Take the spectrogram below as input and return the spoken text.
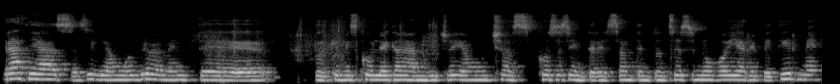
Gracias, Silvia. Muy brevemente, porque mis colegas han dicho ya muchas cosas interesantes, entonces no voy a repetirme,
